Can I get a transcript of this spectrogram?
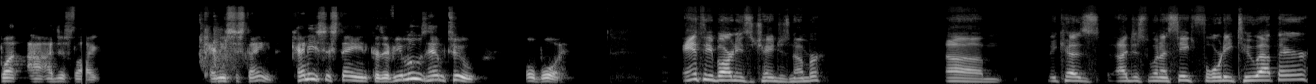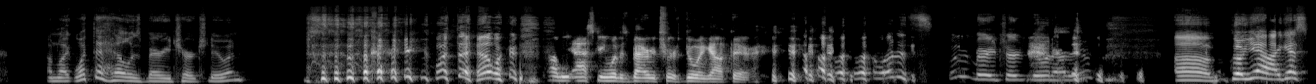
but I, I just like can he sustain? Can he sustain? Because if you lose him too, oh boy. Anthony Barr needs to change his number. Um, because I just when I see 42 out there, I'm like, what the hell is Barry Church doing? what the hell? Are, Probably asking what is Barry Church doing out there. what is what is Barry Church doing out there? Um, so yeah, I guess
